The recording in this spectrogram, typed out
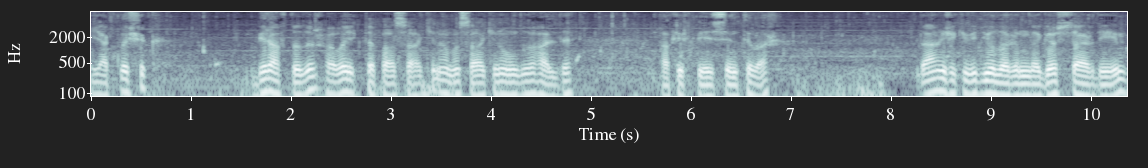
Yaklaşık bir haftadır hava ilk defa sakin ama sakin olduğu halde hafif bir esinti var. Daha önceki videolarımda gösterdiğim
